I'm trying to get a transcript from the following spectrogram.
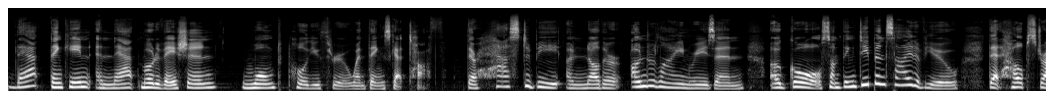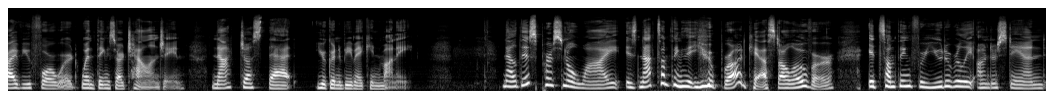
that thinking and that motivation won't pull you through when things get tough. There has to be another underlying reason, a goal, something deep inside of you that helps drive you forward when things are challenging, not just that you're going to be making money. Now, this personal why is not something that you broadcast all over. It's something for you to really understand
